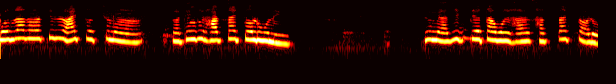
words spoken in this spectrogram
বন্ধুরা তোমার কিন্তু লাইক করছ না। তোর কিন্তু সাতটায় চলবো নি। ম্যাজিক দিয়ে তা বল সাতটায় চলো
